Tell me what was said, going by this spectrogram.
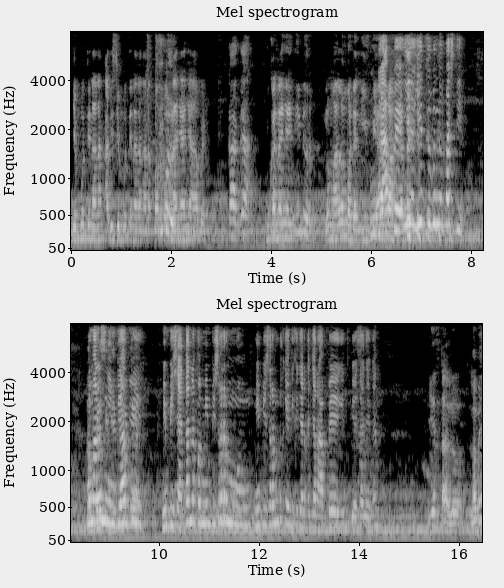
jemputin anak abis jemputin anak-anak bangkuan nanyanya apa? Kagak, bukan nanyain tidur. Lo malam pada ngimpi Mimpi apa? apa? Iya gitu bener pasti. Lu malam mimpi segitunya. apa? Mimpi setan apa mimpi serem ngomong mimpi serem tuh kayak dikejar-kejar apa gitu biasanya kan Iya entah lo. lo- tapi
